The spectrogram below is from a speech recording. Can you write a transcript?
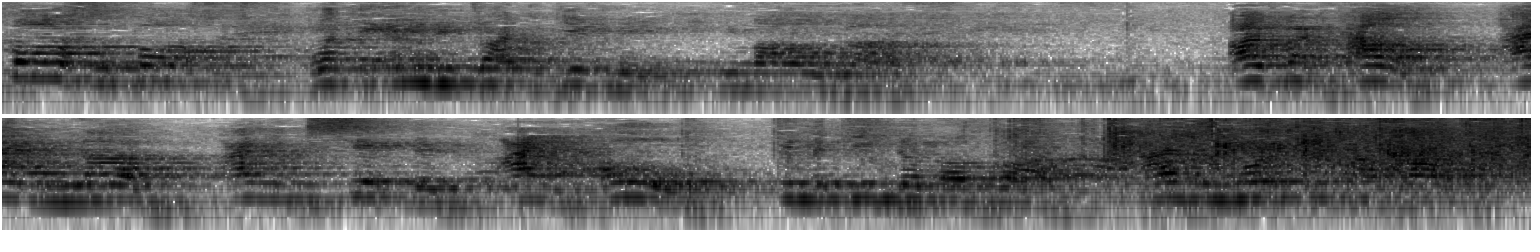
far surpasses what the enemy tried to give me in my whole life. I've got health. I'm loved. I'm accepted. I'm whole in the kingdom of God. I'm anointed by God.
